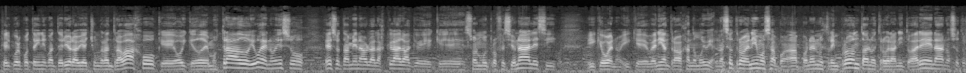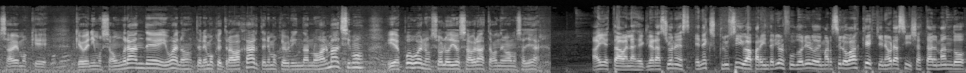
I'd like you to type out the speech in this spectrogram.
que el cuerpo técnico anterior había hecho un gran trabajo, que hoy quedó demostrado y bueno, eso, eso también habla a las claras que, que son muy profesionales y, y que bueno, y que venían trabajando muy bien. Nosotros venimos a, a poner nuestra impronta, nuestro granito de arena, nosotros sabemos que, que venimos a un grande y bueno, tenemos que trabajar, tenemos que brindarnos al máximo y después bueno, solo Dios sabrá hasta dónde vamos a llegar. Ahí estaban las declaraciones en exclusiva para Interior Futbolero de Marcelo Vázquez, quien ahora sí ya está al mando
